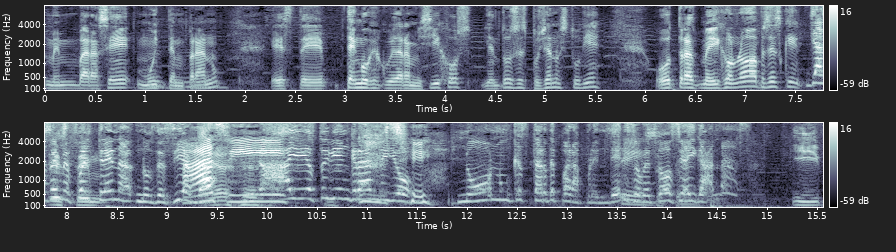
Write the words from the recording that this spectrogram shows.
me embaracé muy temprano. Este, tengo que cuidar a mis hijos y entonces pues ya no estudié. Otras me dijo, "No, pues es que Ya se me fue este, el tren, a- nos decían. Ah, sí. Ay, ya estoy bien grande. Y yo, Sí. no, nunca es tarde para aprender y sobre todo si hay ganas. Y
